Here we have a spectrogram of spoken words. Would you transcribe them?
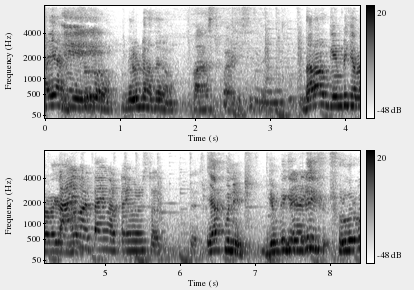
রায়ান শুরু করো। বেলুনটা হাতে নাও। ফার্স্ট পার্টিসিপেন্ট দাঁড়াও গেমটি খেলার আগে টাইমার টাইমার টাইমার স্টার্ট এক মিনিট গেমটি কি রেডি শুরু করব?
